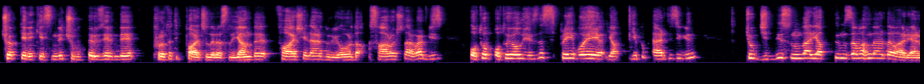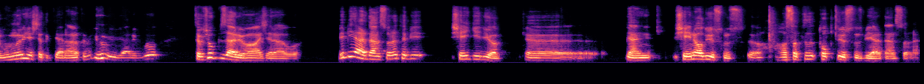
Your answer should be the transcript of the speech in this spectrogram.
çöp tenekesinde çubuklar üzerinde prototip parçaları asılı. Yanda fahişeler duruyor. Orada sarhoşlar var. Biz oto, otoyol yazında sprey boya yap, yapıp ertesi gün çok ciddi sunumlar yaptığımız zamanlar da var yani. Bunları yaşadık yani anlatabiliyor muyum yani? Bu tabii çok güzel bir macera bu. Ve bir yerden sonra tabii şey geliyor. E, yani şeyini alıyorsunuz. Hasatı topluyorsunuz bir yerden sonra.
